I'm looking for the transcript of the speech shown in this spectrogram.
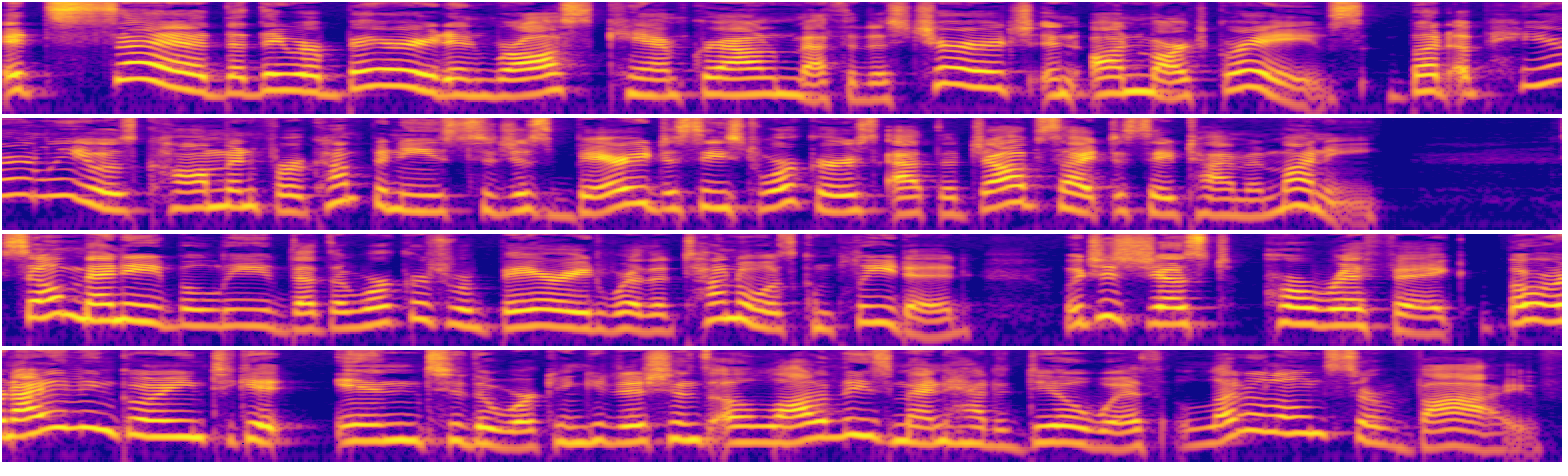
It's said that they were buried in Ross Campground Methodist Church in unmarked graves, but apparently it was common for companies to just bury deceased workers at the job site to save time and money. So many believe that the workers were buried where the tunnel was completed, which is just horrific. But we're not even going to get into the working conditions a lot of these men had to deal with, let alone survive.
